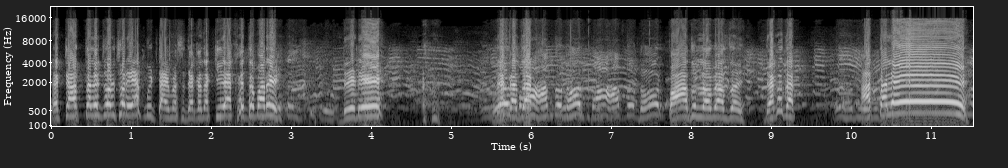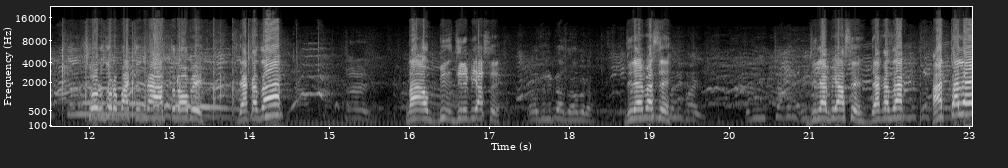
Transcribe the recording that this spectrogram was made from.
একটা হাততালে জোরে জোরে এক মিনিট টাইম আছে। দেখা যাক কি খেতে পারে। রেডি দেখা যাক। পা ধরলে হবে আজ। দেখা যাক। হাত তালে! ছোট ছোট বাচ্চাদের না হাত হবে। দেখা যাক। না বি- জিলিপি আছে। জিলাপি আছে। জিলাপি আছে দেখা যাক। হাত তালে!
